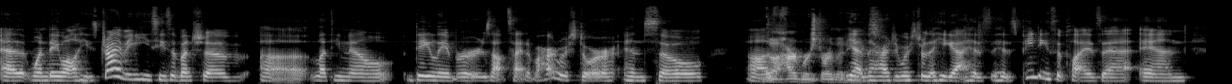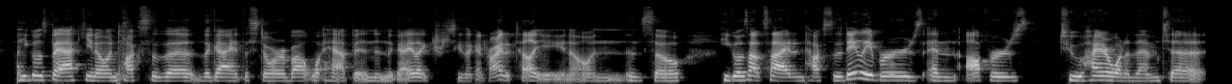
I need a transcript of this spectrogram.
uh, one day while he's driving he sees a bunch of uh, latino day laborers outside of a hardware store. And so uh, the hardware store that he yeah, is. the hardware store that he got his his painting supplies at, and he goes back, you know, and talks to the the guy at the store about what happened, and the guy like he's like, I try to tell you, you know, and and so he goes outside and talks to the day laborers and offers to hire one of them to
